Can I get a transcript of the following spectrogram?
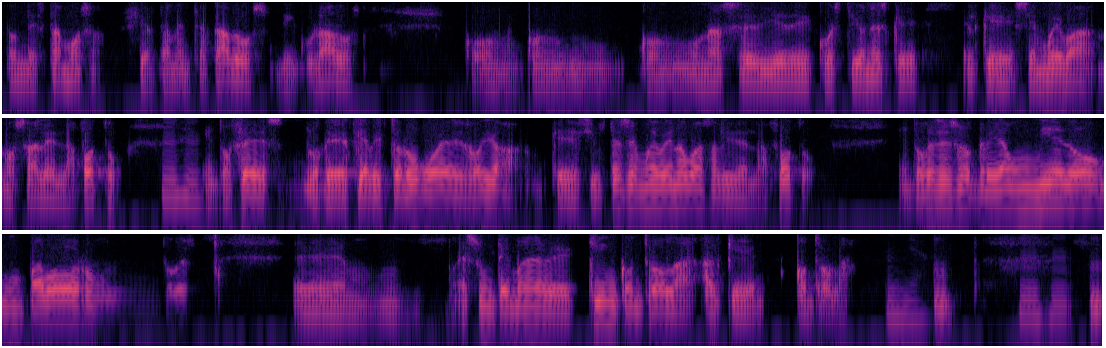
donde estamos ciertamente atados, vinculados con, con, una serie de cuestiones que el que se mueva no sale en la foto. Entonces, lo que decía Víctor Hugo es, oiga, que si usted se mueve no va a salir en la foto. Entonces eso crea un miedo, un pavor. Entonces, eh, es un tema de quién controla al que controla. ¿Mm? ¿Mm?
